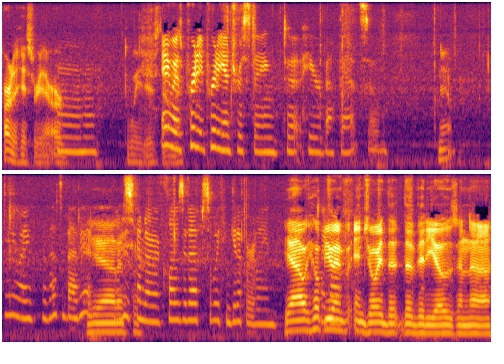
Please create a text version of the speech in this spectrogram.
part of the history there, or Mhm. the way it is. down Anyway, it's pretty pretty interesting to hear about that. So yeah. anyway, well, that's about it. Yeah, we're just a- gonna close it up so we can get up early. And, Yeah, we hope you off. enjoyed the, the videos, and uh,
